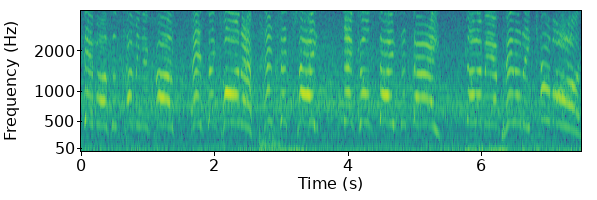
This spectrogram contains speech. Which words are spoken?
Devos is coming across. It's a corner. It's a chase. Nicholls saves the day. Gotta be a penalty. Come on.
